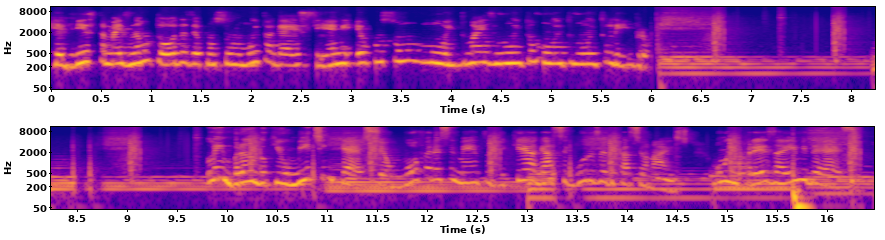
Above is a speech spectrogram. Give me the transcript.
revista, mas não todas. Eu consumo muito HSM, eu consumo muito, mas muito, muito, muito livro. Lembrando que o Meeting Cast é um oferecimento de QH Seguros Educacionais, uma empresa MDS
